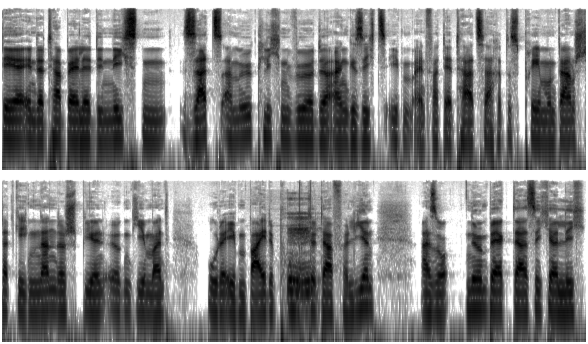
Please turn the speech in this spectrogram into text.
der in der Tabelle den nächsten Satz ermöglichen würde, angesichts eben einfach der Tatsache, dass Bremen und Darmstadt gegeneinander spielen, irgendjemand oder eben beide Punkte mhm. da verlieren. Also Nürnberg da sicherlich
